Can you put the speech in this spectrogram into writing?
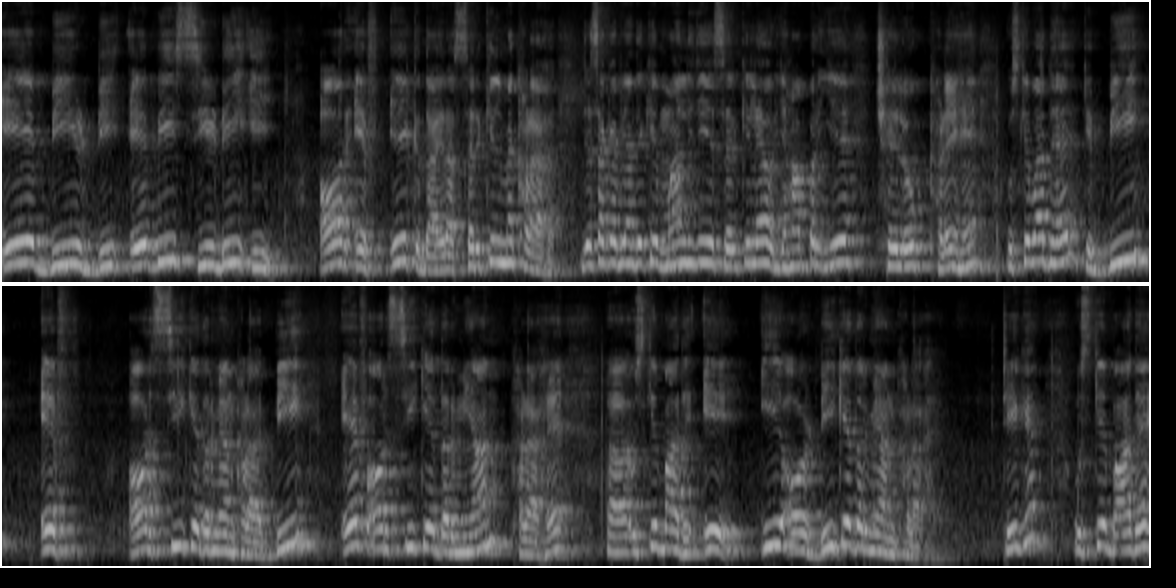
A B D A B C D E और एफ़ एक दायरा सर्किल में खड़ा है। जैसा कि अब यहाँ देखिए, मान लीजिए ये सर्किल है और यहाँ पर ये छः लोग खड़े हैं। उसके बाद है कि बी एफ़ और सी के दरमियान खड़ा है। बी एफ़ और सी के दरमियान खड़ा है। आ, उसके बाद ए ई e और डी के दरमियान खड़ा है। ठीक है? उसके बाद है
